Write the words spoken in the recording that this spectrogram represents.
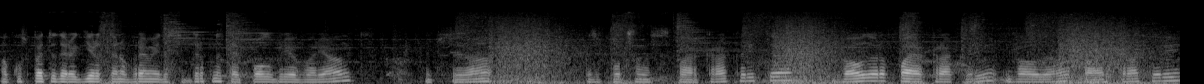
Ако успеете да реагирате на време и да се дръпнете е по-добрия вариант. Ето сега започваме с фаеркракерите. Два удара фаеркракери, два удара фаеркракери,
